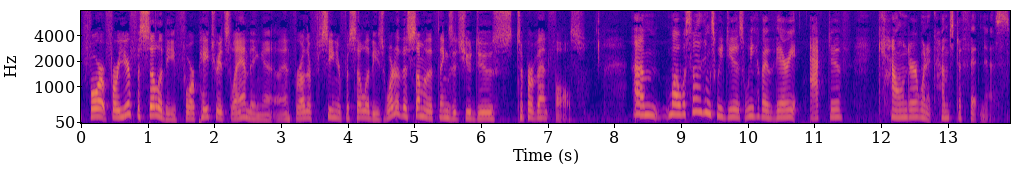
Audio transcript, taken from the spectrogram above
For for your facility, for Patriots Landing, uh, and for other senior facilities, what are the, some of the things that you do to prevent falls? Um, well, some of the things we do is we have a very active calendar when it comes to fitness.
